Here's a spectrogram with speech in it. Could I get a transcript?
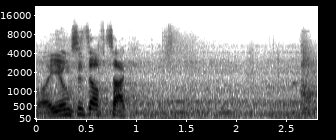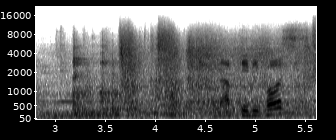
Boah, die Jungs sind auf Zack. Und ab geht die Post.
